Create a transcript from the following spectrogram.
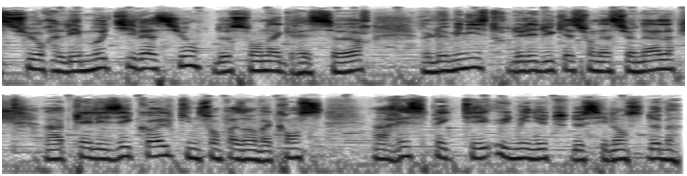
sur les motivations de son agresseur. Le ministre de l'Éducation nationale a appelé les écoles qui ne sont pas en vacances à respecter une minute de silence demain.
